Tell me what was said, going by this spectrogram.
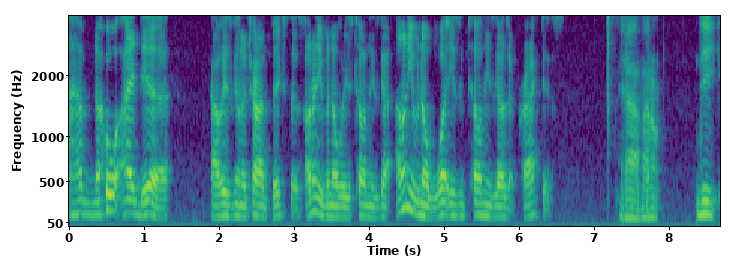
I have no idea how he's going to try and fix this. I don't even know what he's telling these guys. I don't even know what he's telling these guys at practice. yeah. I don't the.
